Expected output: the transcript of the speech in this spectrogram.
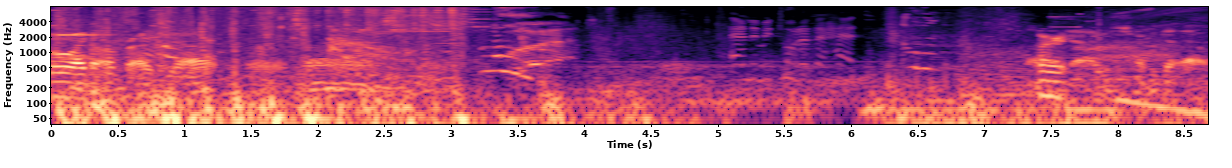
Oh, I got a prize shot. Alright, now I'm just trying to get out.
